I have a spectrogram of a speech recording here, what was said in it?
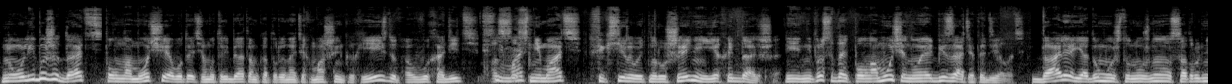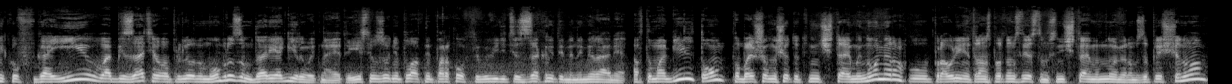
Ну, либо же дать полномочия вот этим вот ребятам, которые на этих машинках ездят, выходить, снимать, снимать фиксировать нарушения и ехать дальше. И не просто дать полномочия, но и обязать это делать. Далее, я думаю, что нужно сотрудников ГАИ обязать определенным образом да, реагировать на это. Если в зоне платной парковки вы видите с закрытыми номерами автомобиль, то, по большому счету, это нечитаемый номер. Управление транспортным средством с нечитаемым номером запрещено.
